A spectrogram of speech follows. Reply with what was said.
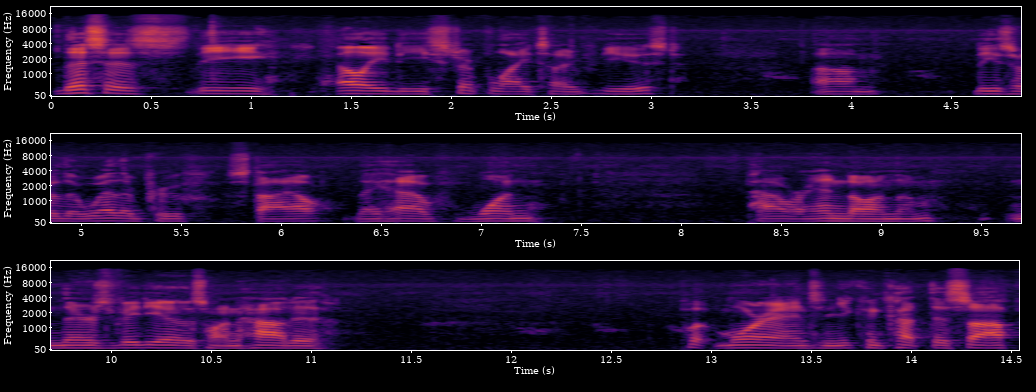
this is the LED strip lights I've used. Um, these are the weatherproof style. They have one power end on them. And there's videos on how to put more ends and you can cut this off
